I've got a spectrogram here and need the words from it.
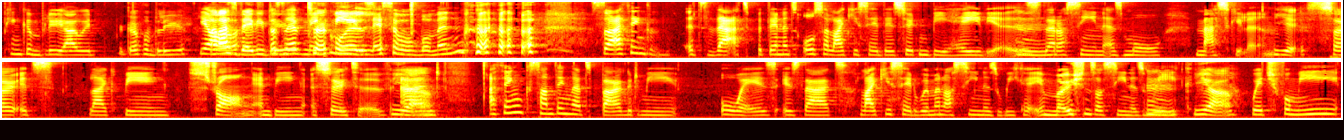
pink and blue, I would Go for blue. Yeah, a nice baby blue. Doesn't that make me less of a woman? so I think it's that. But then it's also like you said, there's certain behaviors Mm. that are seen as more masculine. Yes. So it's like being strong and being assertive. Yeah. And I think something that's bugged me always is that, like you said, women are seen as weaker, emotions are seen as weak Yeah. which for me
